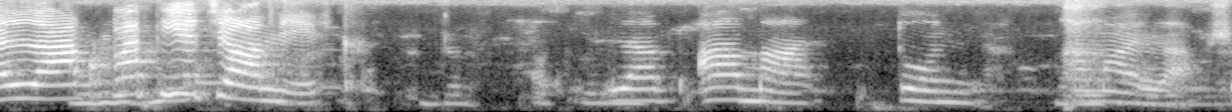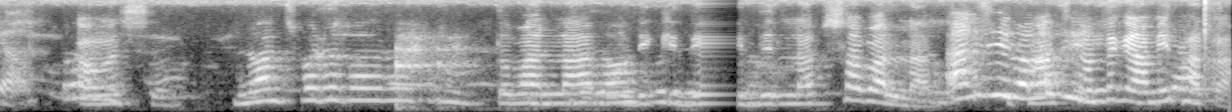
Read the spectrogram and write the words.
আর লাভ পাঠিয়েছে অনেক। লাভ আমার তোর না। আমার লাভ সব অবশ্যই লঞ্চ পড়ে তোমার লাভ ওদিকে দিদির লাভ সবার লাভ। মাঝখান থেকে আমি ফাঁকা।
